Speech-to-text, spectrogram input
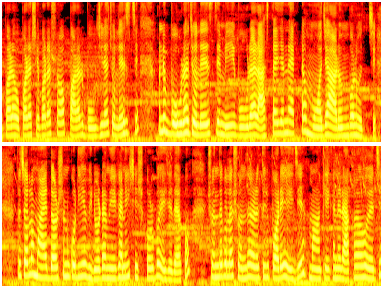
এপাড়া ওপাড়া সেপাড়া সব পাড়ার বৌঝিরা চলে এসছে। মানে বউরা চলে এসছে, মেয়ে, বউরা। রাস্তায় যেন একটা মজা আড়ম্বর হচ্ছে। তো চলো মায়ের দর্শন করিয়ে ভিডিওটা আমি এখানেই শেষ করব। এই যে দেখো, সন্ধেবেলা সন্ধ্যা আরতির পরে এই যে মাকে এখানে রাখা হয়েছে।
